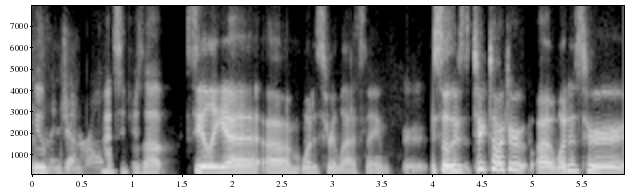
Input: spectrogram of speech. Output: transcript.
racism in general. messages up. Celia, um, what is her last name? So there's a TikToker. Uh, what is her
